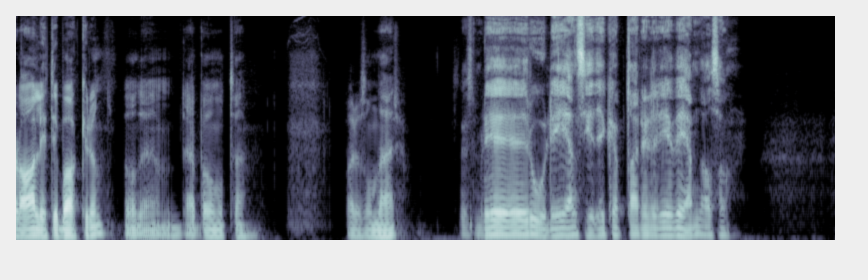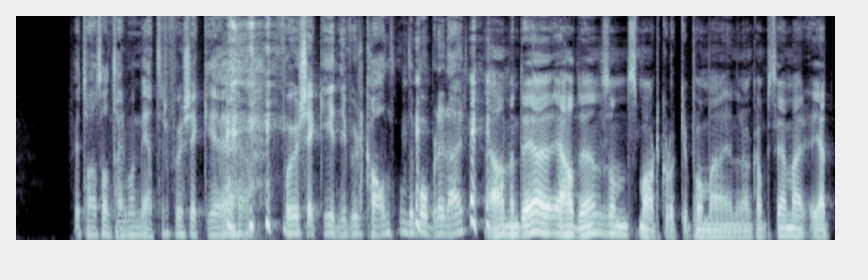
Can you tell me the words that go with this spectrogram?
glad litt i bakgrunnen. Og det, det er på en måte bare sånn det er. Hvis det blir rolig i gjensidig cup der, eller i VM, da, så får vi ta et sånt termometer, får vi sjekke, får vi sjekke inn i vulkanen om det bobler der. Ja, men det, jeg hadde en sånn smartklokke på meg en eller annen kamp, så jeg, jeg,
